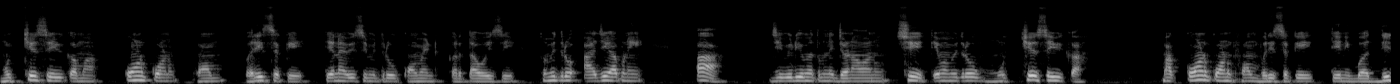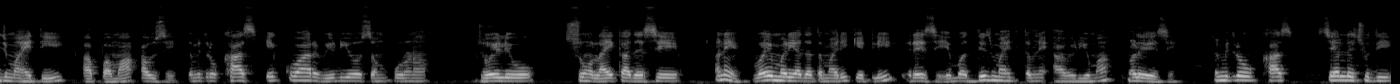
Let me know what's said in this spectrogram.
મુખ્ય સેવિકામાં કોણ કોણ ફોર્મ ભરી શકે તેના વિશે મિત્રો કોમેન્ટ કરતા હોય છે. તો મિત્રો આજે આપણે આ જે વિડીયોમાં તમને જણાવવાનું છે, તેમાં મિત્રો મુખ્ય સેવિકા માં કોણ કોણ ફોર્મ ભરી શકે તેની બધી જ માહિતી આપવામાં આવશે. તો મિત્રો ખાસ એકવાર વીડિયો સંપૂર્ણ જોઈ લેવો, શું લાયકાત હશે અને વય મર્યાદા તમારી કેટલી રહેશે એ બધી જ માહિતી તમને આ વિડીયોમાં મળી રહેશે. તો મિત્રો ખાસ છેલ્લે સુધી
